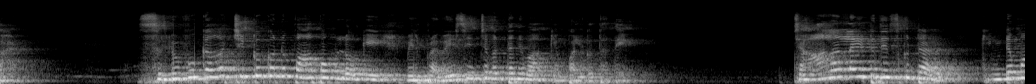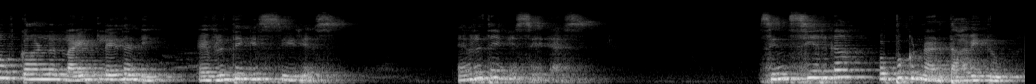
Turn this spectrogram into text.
God సులువుగా చిక్కుకున్న పాపంలోకి మీరు ప్రవేశించవద్దని వాక్యం పలుకుతుంది. చాలా లైట్ తీసుకుంటాడు. కింగ్డమ్ ఆఫ్ గాడ్లో లైట్ లేదండి. Everything is serious everything is serious సిన్సియర్గా ఒప్పుకున్నాడు దావీదు.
